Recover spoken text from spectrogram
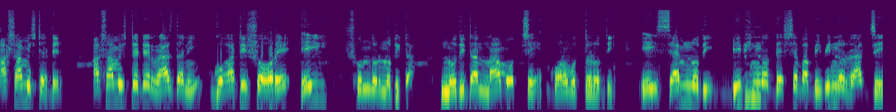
আসাম স্টেটে। আসাম স্টেটের রাজধানী গুয়াহাটি শহরে এই সুন্দর নদীটা। নদীটার নাম হচ্ছে ব্রহ্মপুত্র নদী। এই স্যাম নদী বিভিন্ন দেশে বা বিভিন্ন রাজ্যে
